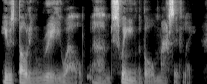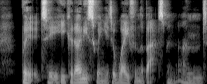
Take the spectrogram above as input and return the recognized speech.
he was bowling really well, um, swinging the ball massively, but he could only swing it away from the batsman. And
